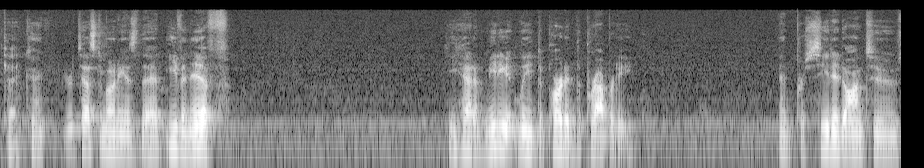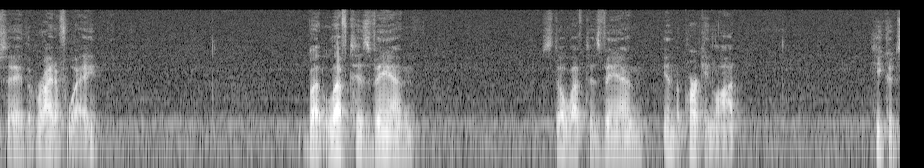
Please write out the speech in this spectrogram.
Okay? Okay. Your testimony is that even if he had immediately departed the property and proceeded on to, say, the right of way, but left his van, still left his van in the parking lot, he could,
